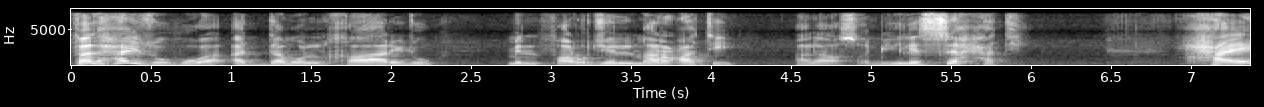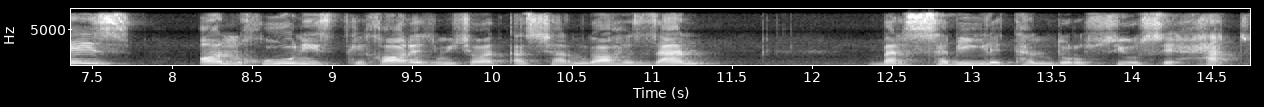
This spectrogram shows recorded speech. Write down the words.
فالحيز هو الدم الخارج من فرج المرأة على سبيل الصحة حیز آن خونی است که خارج می شود از شرمگاه زن بر سبیل تندرستی و صحت.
